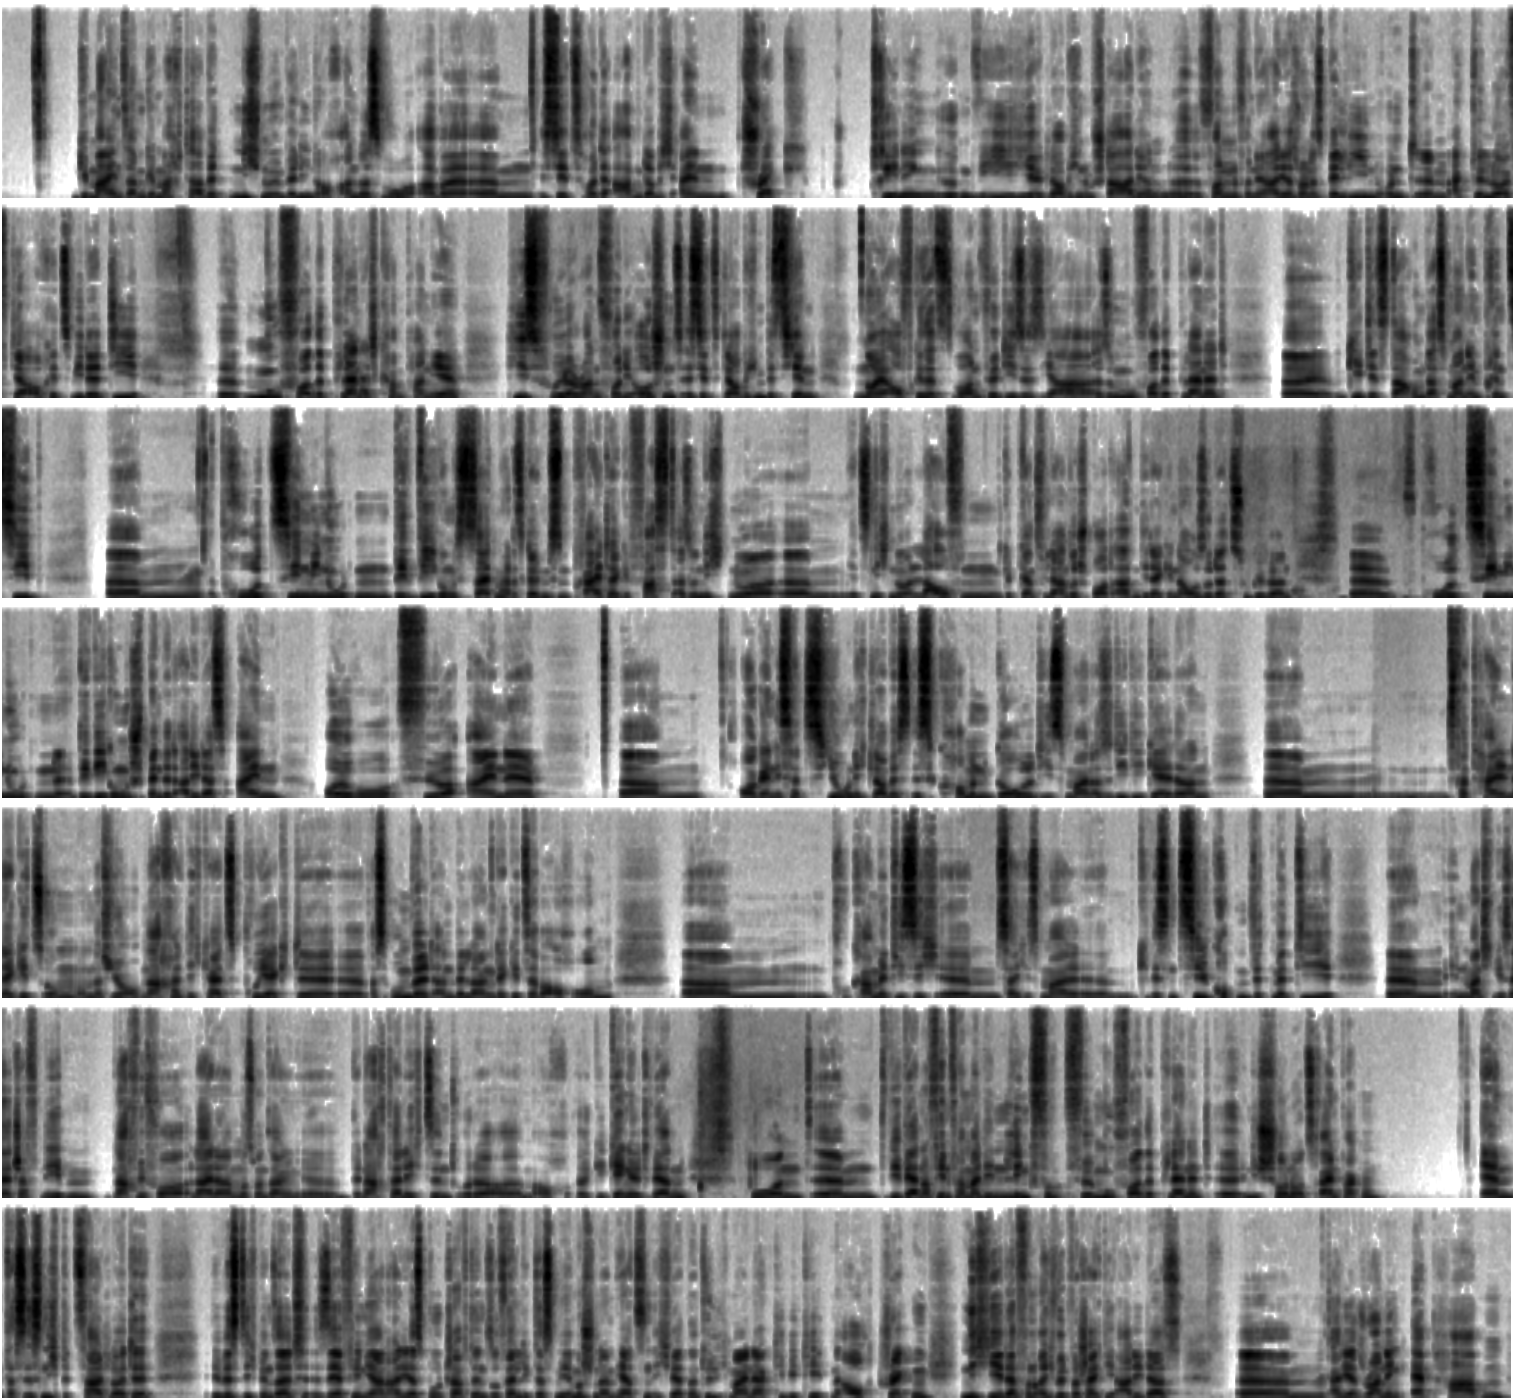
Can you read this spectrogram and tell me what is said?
gemeinsam gemacht habe, nicht nur in Berlin, auch anderswo, aber ähm, ist jetzt heute Abend, glaube ich, ein Track. Training irgendwie hier, glaube ich, in einem Stadion äh, von, von den Adidas Runners Berlin und ähm, aktuell läuft ja auch jetzt wieder die äh, Move for the Planet Kampagne. Hieß früher Run for the Oceans, ist jetzt, glaube ich, ein bisschen neu aufgesetzt worden für dieses Jahr. Also Move for the Planet äh, geht jetzt darum, dass man im Prinzip ähm, pro zehn Minuten Bewegungszeit. Man hat es, glaube ich, ein bisschen breiter gefasst, also nicht nur ähm, jetzt nicht nur Laufen, gibt ganz viele andere Sportarten, die da genauso dazugehören. Äh, pro zehn Minuten Bewegung spendet Adidas ein Euro für eine ähm, Organisation. Ich glaube, es ist Common Goal diesmal, also die, die Gelder dann ähm, verteilen. Da geht es um, um natürlich auch um Nachhaltigkeitsprojekte, äh, was Umwelt anbelangt. Da geht es aber auch um ähm, Programme, die sich, ähm, sage ich jetzt mal, ähm, gewissen Zielgruppen widmet, die ähm, in manchen Gesellschaften eben nach wie vor leider, muss man sagen, äh, benachteiligt sind oder ähm, auch äh, gegängelt werden. Und ähm, wir werden auf jeden Fall mal den Link für, für Move for the Planet äh, in die Show Notes reinpacken. Ähm, das ist nicht bezahlt, Leute. Ihr wisst, ich bin seit sehr vielen Jahren Adidas-Botschafter, insofern liegt das mir immer schon am Herzen. Ich werde natürlich meine Aktivitäten auch tracken. Nicht jeder von euch wird wahrscheinlich die Adidas, ähm, Adidas Running App haben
